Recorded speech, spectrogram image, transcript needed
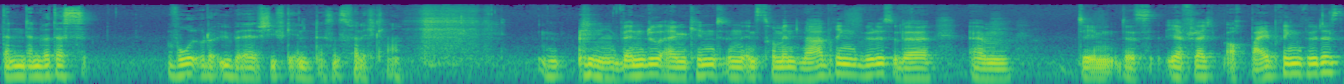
dann, dann wird das wohl oder übel schiefgehen. Das ist völlig klar. Wenn du einem Kind ein Instrument nahebringen würdest oder ähm, dem das ja vielleicht auch beibringen würdest,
